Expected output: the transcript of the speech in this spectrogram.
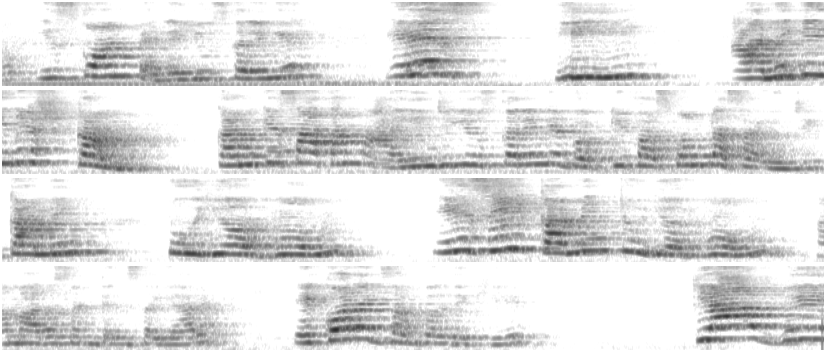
तो इस को हम पहले यूज़ करेंगे। इज़ ही आने की इंग्लिश कम कम के साथ हम आईएनजी यूज़ करेंगे वर्ब की first form plus ING coming to your home is he coming to your home हमारा सेंटेंस तैयार है एक और एग्जांपल देखिए क्या वे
